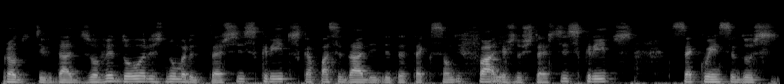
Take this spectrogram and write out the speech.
produtividade de desenvolvedores, número de testes escritos, capacidade de detecção de falhas dos testes escritos, sequência dos,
